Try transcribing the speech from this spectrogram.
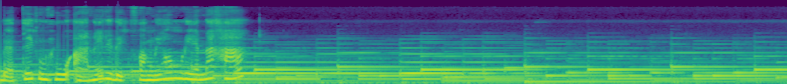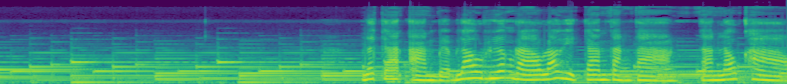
แบบที่คุณครูอ่านให้เด็กๆฟังในห้องเรียนนะคะและการอ่านแบบเล่าเรื่องราวเล่าเหตุการณ์ต่างๆ การเล่าข่าว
